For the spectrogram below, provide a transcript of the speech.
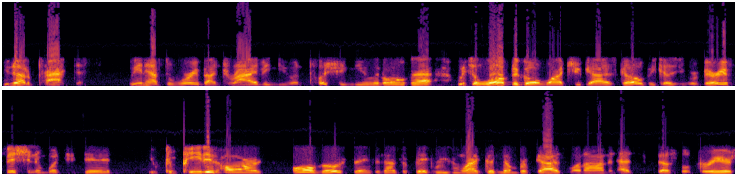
You know how to practice. We didn't have to worry about driving you and pushing you and all that. We just love to go and watch you guys go because you were very efficient in what you did. You competed hard all those things, and that's a big reason why a good number of guys went on and had successful careers,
